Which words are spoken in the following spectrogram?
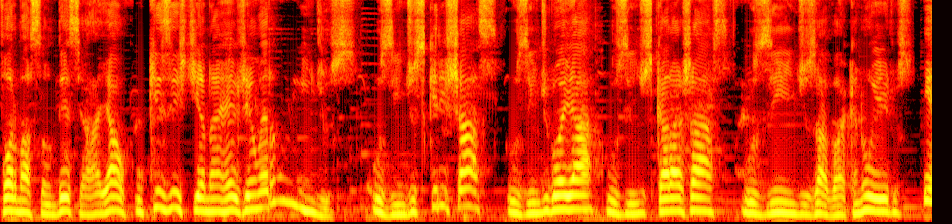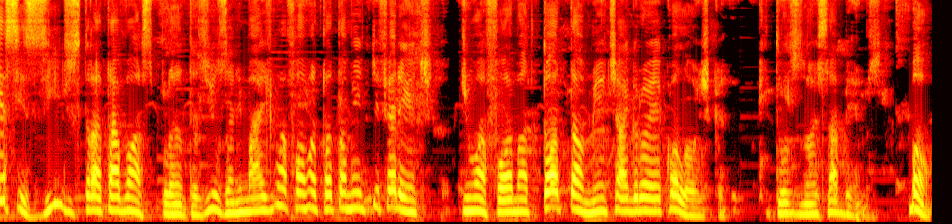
formação desse arraial, o que existia na região eram índios. Os índios quirixás, os índios goiá, os índios carajás, os índios avacanoeiros. Esses índios tratavam as plantas e os animais de uma forma totalmente diferente, de uma forma totalmente agroecológica, que todos nós sabemos. Bom,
